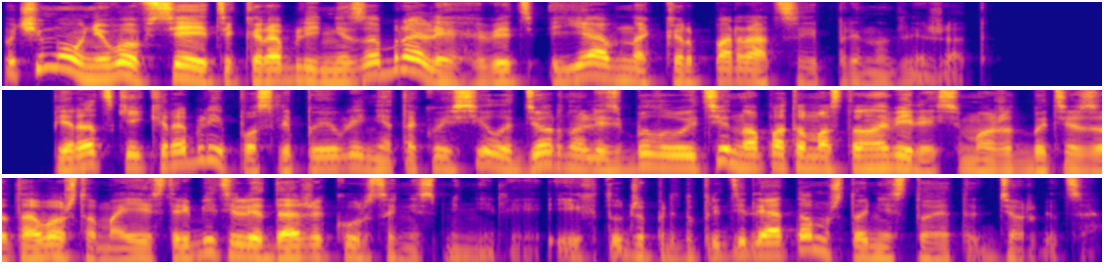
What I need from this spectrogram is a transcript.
Почему у него все эти корабли не забрали, ведь явно корпорации принадлежат? Пиратские корабли после появления такой силы дернулись было уйти, но потом остановились, может быть из-за того, что мои истребители даже курса не сменили. Их тут же предупредили о том, что не стоит дергаться.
